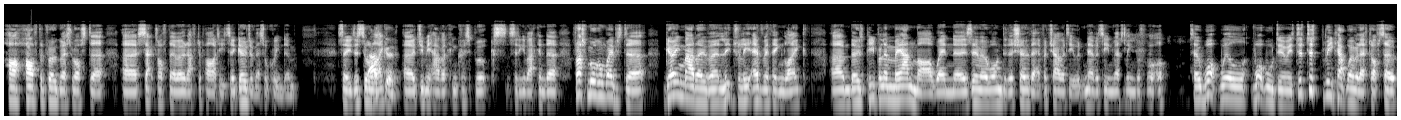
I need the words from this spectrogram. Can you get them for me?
half, half the Progress roster uh, sacked off their own after party to go to Wrestle Queendom. So you just saw like good. uh, Jimmy Havoc and Chris Brooks sitting back and uh, Flash Morgan Webster going mad over literally everything, like um, those people in Myanmar when uh, Zero One did a show there for charity who had never seen wrestling before. So what we'll what we'll do is just just recap where we left off. So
